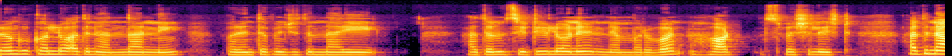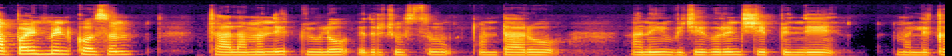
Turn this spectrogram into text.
రంగు కళ్ళు అతని అందాన్ని మరింత పెంచుతున్నాయి. అతను సిటీలోనే నెంబర్ వన్ హాట్ స్పెషలిస్ట్. అతని అపాయింట్మెంట్ కోసం చాలామంది క్యూలో ఎదురు చూస్తూ ఉంటారు. అని విజయ్ గురించి చెప్పింది మల్లిక.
